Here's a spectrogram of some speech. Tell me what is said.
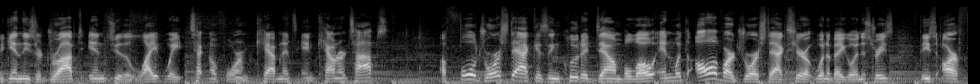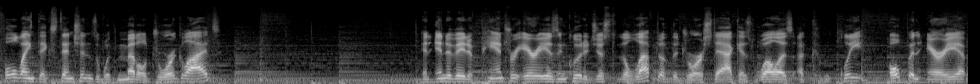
Again, these are dropped into the lightweight Technoform cabinets and countertops. A full drawer stack is included down below, and with all of our drawer stacks here at Winnebago Industries, these are full length extensions with metal drawer glides. An innovative pantry area is included just to the left of the drawer stack, as well as a complete open area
